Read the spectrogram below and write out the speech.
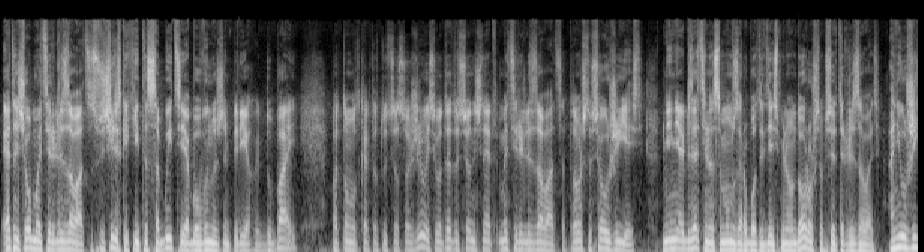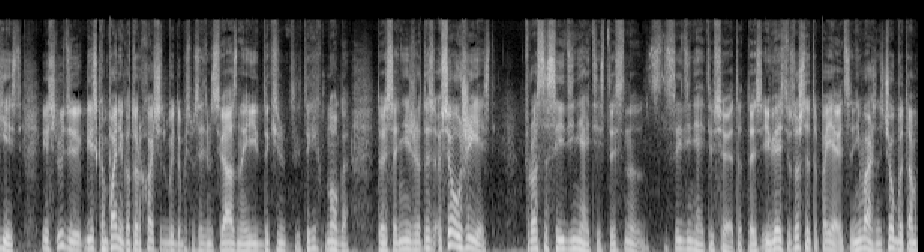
это начало материализоваться. Случились какие-то события, я был вынужден переехать в Дубай, потом вот как-то тут все сложилось, и вот это все начинает материализоваться, потому что все уже есть. Мне не обязательно самому заработать 10 миллионов долларов, чтобы все это реализовать. Они уже есть. Есть люди, есть компании, которые хотят быть, допустим, с этим связаны, и таких, таких много. То есть они же, то есть все уже есть. Просто соединяйтесь, то есть, ну, соединяйте все это, то есть, и верьте в то, что это появится. Неважно, что бы там,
